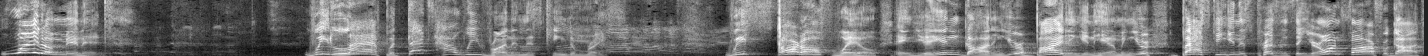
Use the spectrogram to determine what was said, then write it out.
wait a minute. We laugh, but that's how we run in this kingdom race. We start off well and you're in God and you're abiding in Him and you're basking in His presence and you're on fire for God.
